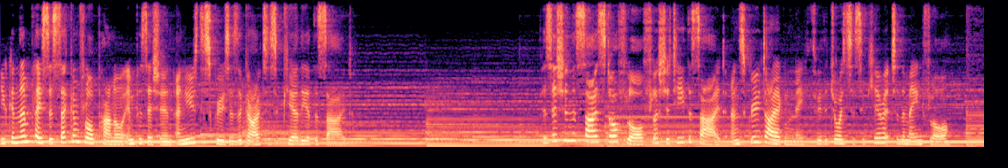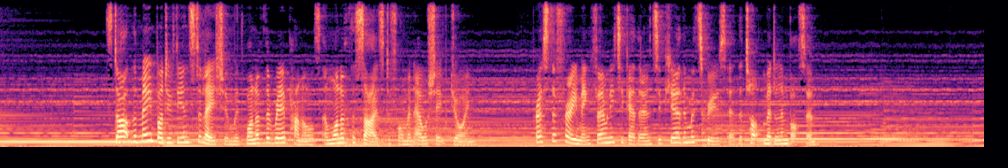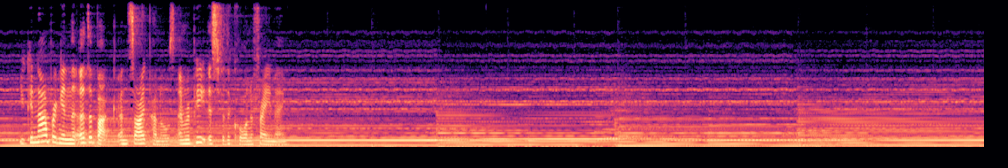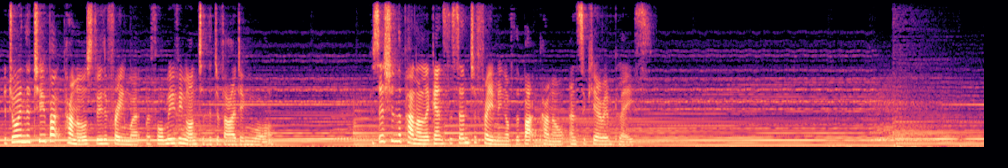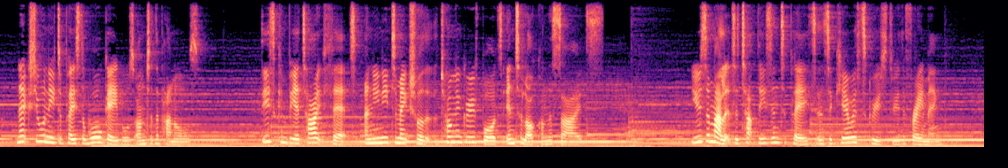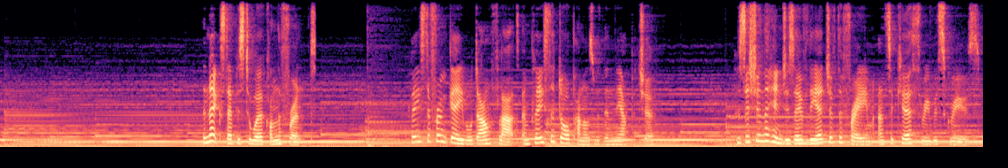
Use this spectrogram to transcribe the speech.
You can then place the second floor panel in position and use the screws as a guide to secure the other side. Position the side store floor flush at either side and screw diagonally through the joist to secure it to the main floor. Start the main body of the installation with one of the rear panels and one of the sides to form an L-shaped join. Press the framing firmly together and secure them with screws at the top, middle and bottom. You can now bring in the other back and side panels and repeat this for the corner framing. Join the two back panels through the framework before moving on to the dividing wall. Position the panel against the centre framing of the back panel and secure in place. Next you will need to place the wall gables onto the panels. These can be a tight fit and you need to make sure that the tongue and groove boards interlock on the sides. Use a mallet to tap these into place and secure with screws through the framing. The next step is to work on the front. Place the front gable down flat and place the door panels within the aperture. Position the hinges over the edge of the frame and secure through with screws.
